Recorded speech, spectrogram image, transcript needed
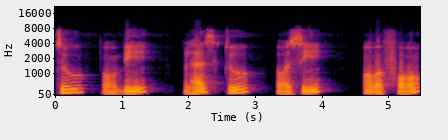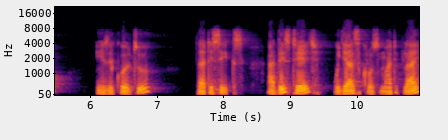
2 power b plus 2 power c over 4 is equal to 36. At this stage, we just cross multiply.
